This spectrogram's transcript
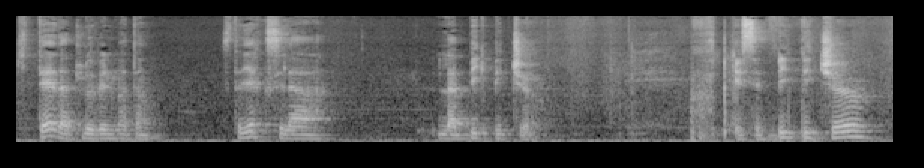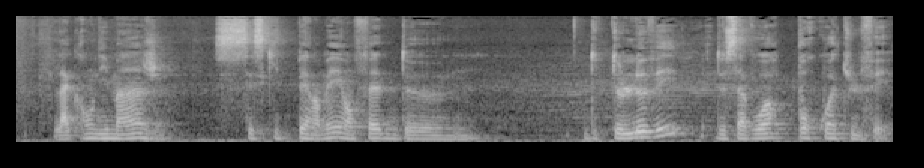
qui t'aide à te lever le matin. C'est-à-dire que c'est la, la big picture. Et cette big picture, la grande image, c'est ce qui te permet en fait de, de te lever, de savoir pourquoi tu le fais.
